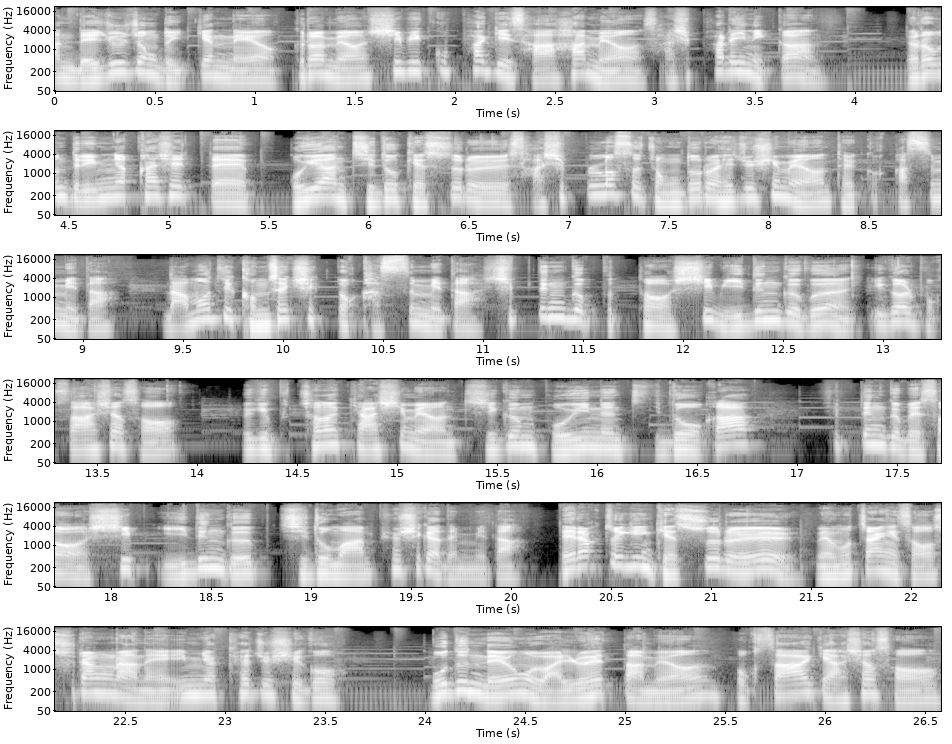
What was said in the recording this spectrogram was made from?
한 4줄 정도 있겠네요. 그러면 12 곱하기 4 하면 48이니까 여러분들이 입력하실 때 보유한 지도 개수를 40 플러스 정도로 해주시면 될 것 같습니다. 나머지 검색식도 같습니다. 10등급부터 12등급은 이걸 복사하셔서 여기 붙여넣기 하시면 지금 보이는 지도가 10등급에서 12등급 지도만 표시가 됩니다. 대략적인 개수를 메모장에서 수량란에 입력해 주시고 모든 내용을 완료했다면 복사하기 하셔서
